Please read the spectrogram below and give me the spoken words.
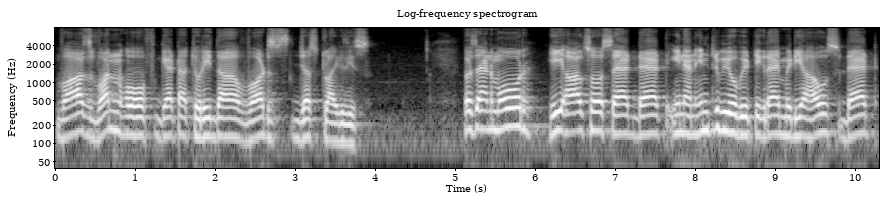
Was one of Getachew Reda words just like this. And more, he also said that in an interview with Tigray Media House that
